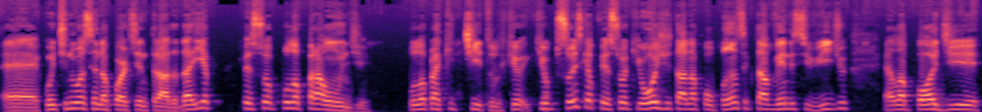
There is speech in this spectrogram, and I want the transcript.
É, continua sendo a porta de entrada. Daí a pessoa pula para onde? Pula para que título? Que, que opções que a pessoa que hoje está na poupança, que está vendo esse vídeo, ela pode,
